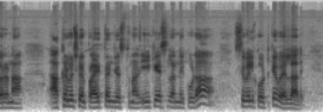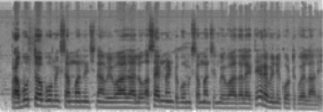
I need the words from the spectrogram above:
ఎవరైనా ఆక్రమించుకునే ప్రయత్నం చేస్తున్నారు. ఈ కేసులన్నీ కూడా సివిల్ కోర్టుకే వెళ్ళాలి. ప్రభుత్వ భూమికి సంబంధించిన వివాదాలు అసైన్మెంట్ భూమికి సంబంధించిన వివాదాలు అయితే రెవెన్యూ కోర్టుకు వెళ్ళాలి.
